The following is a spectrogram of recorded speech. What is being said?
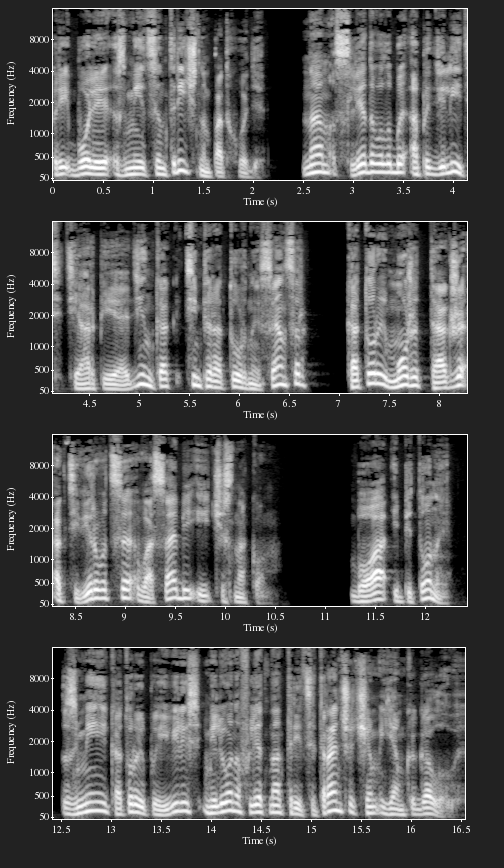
При более змеецентричном подходе нам следовало бы определить TRPA1 как температурный сенсор, который может также активироваться васаби и чесноком. Боа и питоны – змеи, которые появились миллионов лет на 30 раньше, чем ямкоголовые.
